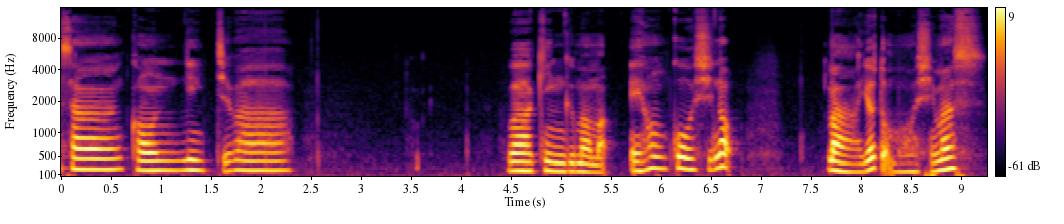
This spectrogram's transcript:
さんこんにちは。ワーキングママ絵本講師のまあよと申します。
